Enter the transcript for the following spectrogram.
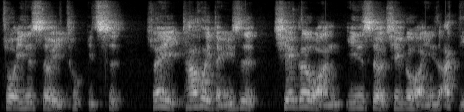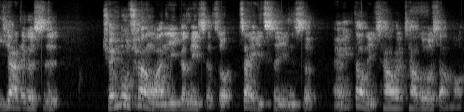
做音色一出一次，所以它会等于是切割完音色，切割完音色啊，底下这个是全部串完一个 list 之后，再一次 insert，哎，到底差会差多少哦？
